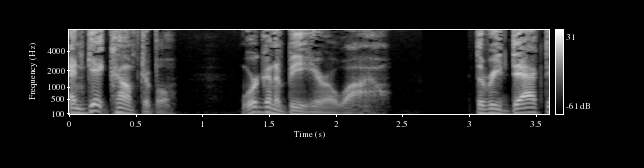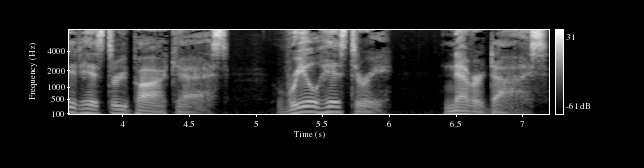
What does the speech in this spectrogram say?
And get comfortable. We're going to be here a while. The Redacted History Podcast Real History Never Dies.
